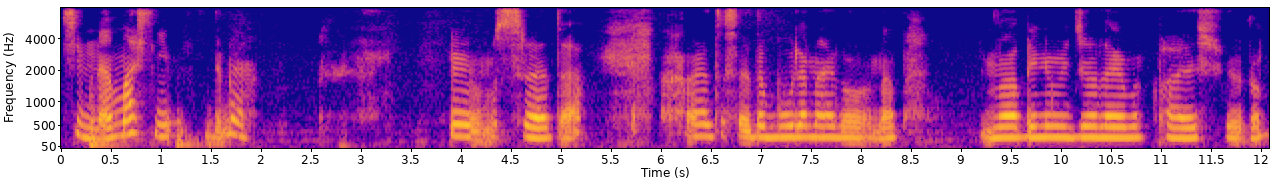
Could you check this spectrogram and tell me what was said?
şimdiden başlayayım değil mi? Ee, Bu sırada arada sırada Buğla Merdoğan'a benim videolarımı paylaşıyorum.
